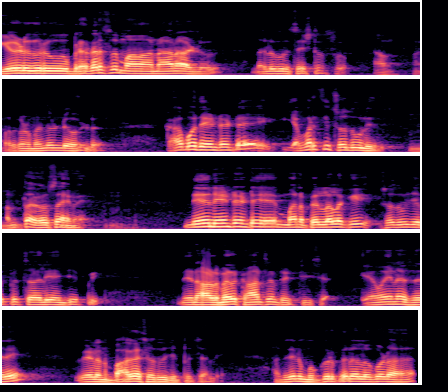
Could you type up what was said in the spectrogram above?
ఏడుగురు బ్రదర్స్ మా నాన్నవాళ్ళు నలుగురు సిస్టర్స్. అవును. పదకొండు మంది ఉండేవాళ్ళు. కాకపోతే ఏంటంటే ఎవరికి చదువు లేదు. అంతా వ్యవసాయమే. నేనేంటంటే మన పిల్లలకి చదువు చెప్పించాలి అని చెప్పి నేను వాళ్ళ మీద కాన్సన్ట్రేట్ చేశా. ఏమైనా సరే వీళ్ళని బాగా చదువు చెప్పించాలి. అందుకని ముగ్గురు పిల్లలు కూడా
